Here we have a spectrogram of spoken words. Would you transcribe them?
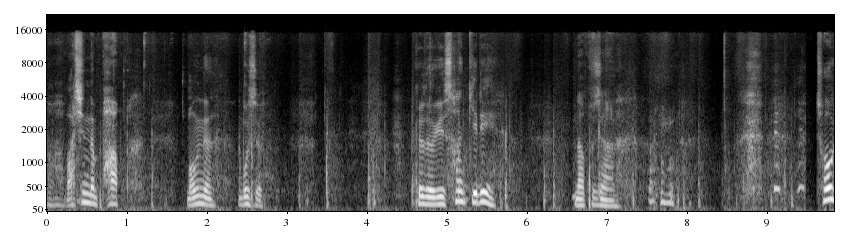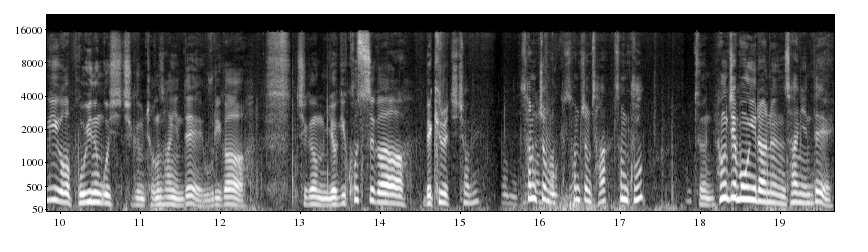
어, 맛있는 밥 먹는 모습. 그래도 여기 산길이 나쁘진 않아. 저기가 보이는 곳이 지금 정상인데 우리가 지금 여기 코스가 몇 킬로였지 처음에? 3.5, 3.4, 3.9? 아무튼 형제봉이라는 산인데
